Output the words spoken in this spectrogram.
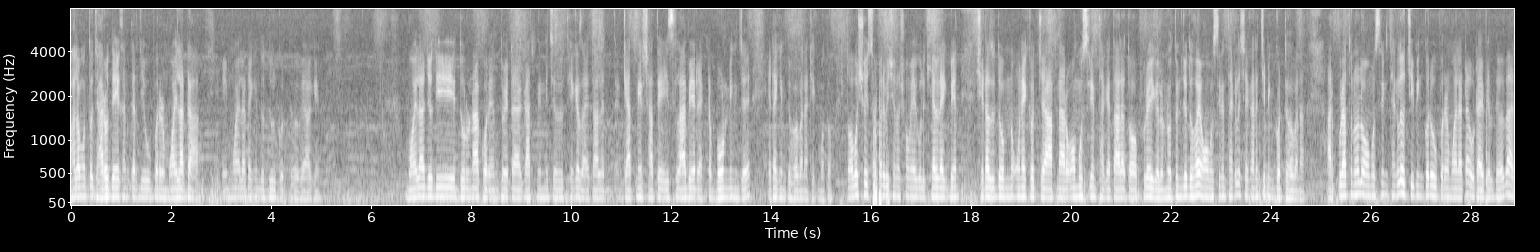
ভালো মতো ঝাড়ু দিয়ে এখানকার যে উপরের ময়লাটা, এই ময়লাটা কিন্তু দূর করতে হবে আগে। ময়লা যদি দূর না করেন, তো এটা গাঁথনির নিচে যদি থেকে যায়, তাহলে গাঁথনির সাথে এই স্ল্যাবের একটা বন্ডিং যে, এটা কিন্তু হবে না ঠিক মতো তো অবশ্যই সুপারভিশনের সময় এগুলো খেয়াল রাখবেন। সেটা যদি অনেক হচ্ছে আপনার অমসৃণ থাকে, তাহলে তো ফুরেই গেল। নতুন যদি হয় অমসৃণ থাকলে সেখানে চিপিং করতে হবে না। আর পুরাতন হলে অমসৃণ থাকলেও চিপিং করে উপরের ময়লাটা উঠায় ফেলতে হবে, আর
